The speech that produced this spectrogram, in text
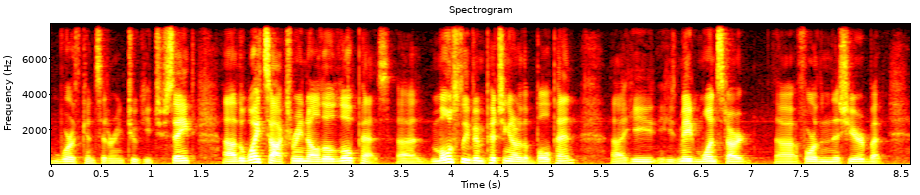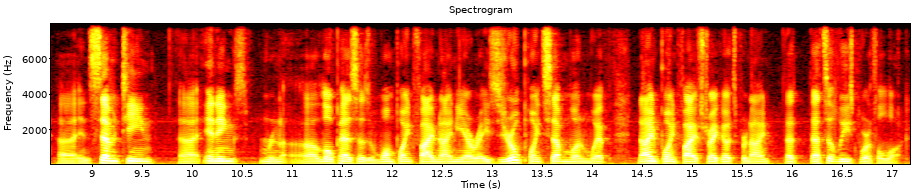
worth considering Touki Toussaint. Uh, the White Sox, Reynaldo Lopez, mostly been pitching out of the bullpen. he he's made one start for them this year, but in 17 uh, innings. Uh, Lopez has a 1.59 ERA, 0.71 WHIP, 9.5 strikeouts per nine. That that's at least worth a look.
